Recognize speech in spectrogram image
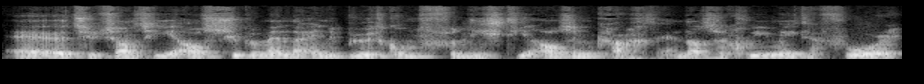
het substantie, als Superman daar in de buurt komt, verliest hij al zijn krachten. En dat is een goede metafoor.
